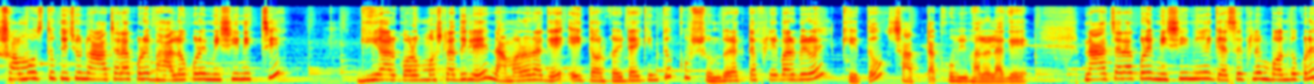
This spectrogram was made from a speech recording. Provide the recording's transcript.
সমস্ত কিছু নাড়াচাড়া করে ভালো করে মিশিয়ে নিচ্ছি। ঘি আর গরম মশলা দিলে নামানোর আগে এই তরকারিটায় কিন্তু খুব সুন্দর একটা ফ্লেভার বেরোয়, খেতেও স্বাদটা খুবই ভালো লাগে। নাড়াচাড়া করে মিশিয়ে নিয়ে গ্যাসের ফ্লেম বন্ধ করে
